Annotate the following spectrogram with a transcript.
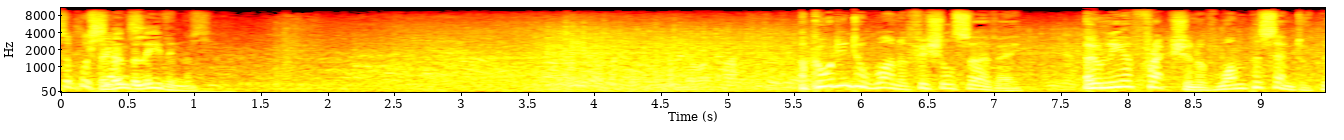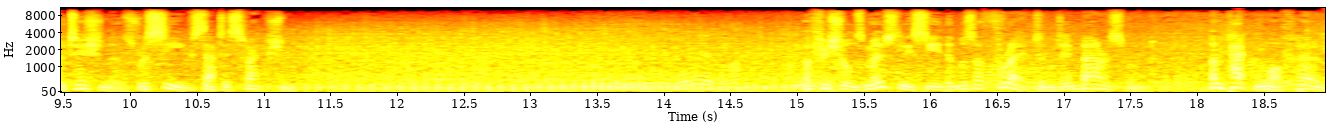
They don't believe in them. According to one official survey, only a fraction of 1% of petitioners receive satisfaction. Officials mostly see them as a threat and embarrassment and pack them off home.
